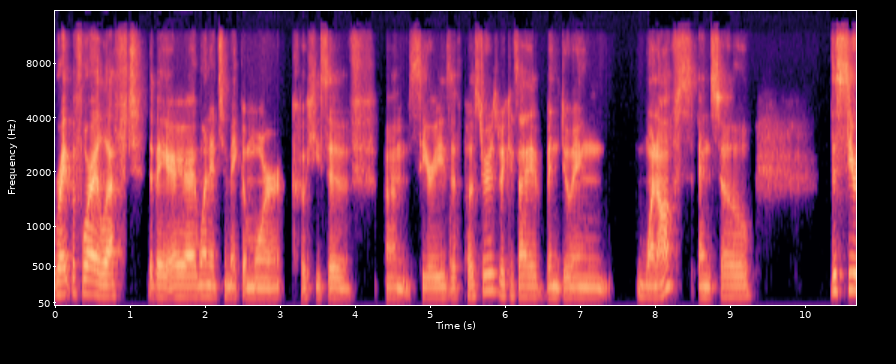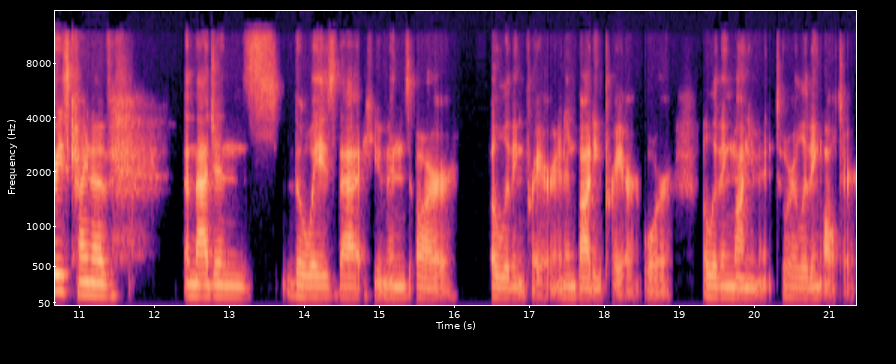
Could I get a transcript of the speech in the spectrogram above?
Right before I left the Bay Area, I wanted to make a more cohesive um, series of posters because I've been doing one offs. And so this series kind of imagines the ways that humans are a living prayer, an embodied prayer, or a living monument, or a living altar.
